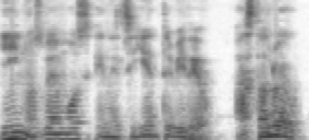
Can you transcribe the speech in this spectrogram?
y nos vemos en el siguiente video. Hasta luego.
